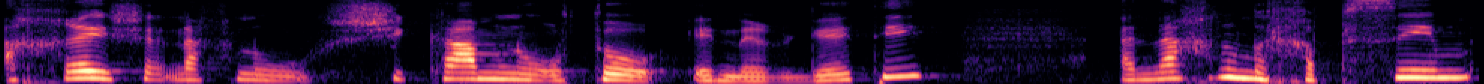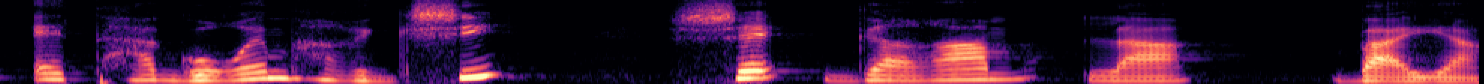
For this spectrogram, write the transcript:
אחרי שאנחנו שיקמנו אותו אנרגטית, אנחנו מחפשים את הגורם הרגשי שגרם לבעיה.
